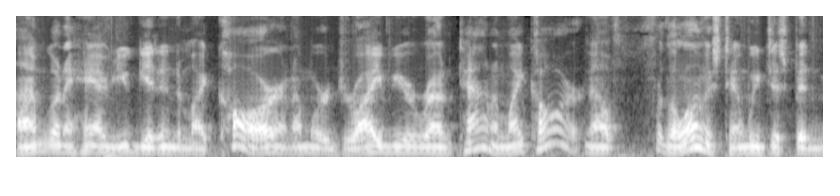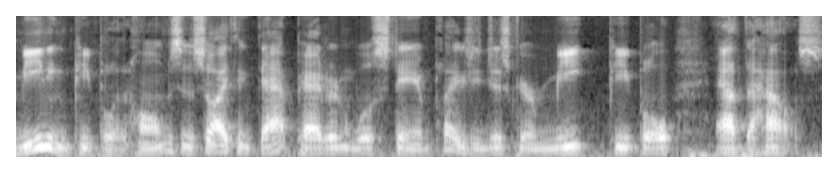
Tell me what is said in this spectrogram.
I'm going to have you get into my car and I'm going to drive you around town in my car. Now, for the longest time, we've just been meeting people at homes, and so I think that pattern will stay in place. You're just going to meet people at the house.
